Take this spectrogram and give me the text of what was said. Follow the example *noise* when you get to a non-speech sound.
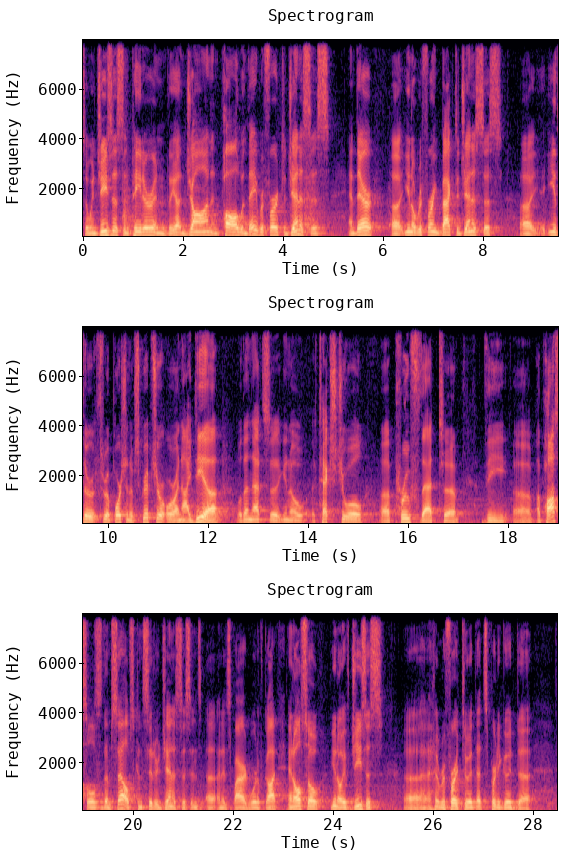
So when Jesus and Peter and the, uh, John and Paul, when they refer to Genesis and they're uh, you know, referring back to Genesis uh, either through a portion of scripture or an idea, well then that's uh, you know, a textual uh, proof that uh, the apostles themselves considered Genesis an inspired word of God. And also, you know, if Jesus *laughs* referred to it, that's pretty good uh,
